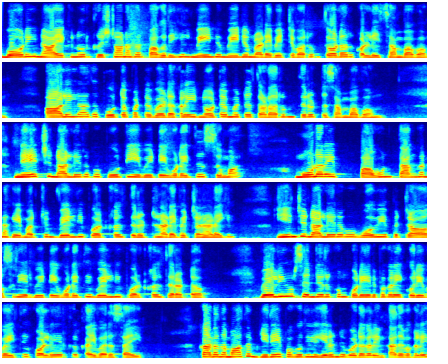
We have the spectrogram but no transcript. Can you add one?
போடி நாயக்கனூர் கிருஷ்ணாநகர் பகுதியில் மீண்டும் மீண்டும் நடைபெற்று வரும் தொடர் கொள்ளை சம்பவம். ஆளில்லாத பூட்டப்பட்ட வீடுகளை நோட்டமிட்டு தொடரும் திருட்டு சம்பவம். நேற்று நள்ளிரவு பூட்டிய வீட்டை உடைத்து சுமார் மூணரை பவுன் தங்க நகை மற்றும் வெள்ளி பொருட்கள் திருட்டு நடைபெற்ற நிலையில் இன்று நள்ளிரவு ஓய்வு பெற்ற ஆசிரியர் வீட்டை உடைத்து வெள்ளி பொருட்கள் திருட்டு. வெளியூர் சென்றிருக்கும் குடியிருப்புகளை குறிவைத்து கொள்ளையர்கள் கைவரிசை. கடந்த மாதம் இதே பகுதியில் இரண்டு வீடுகளின் கதவுகளை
